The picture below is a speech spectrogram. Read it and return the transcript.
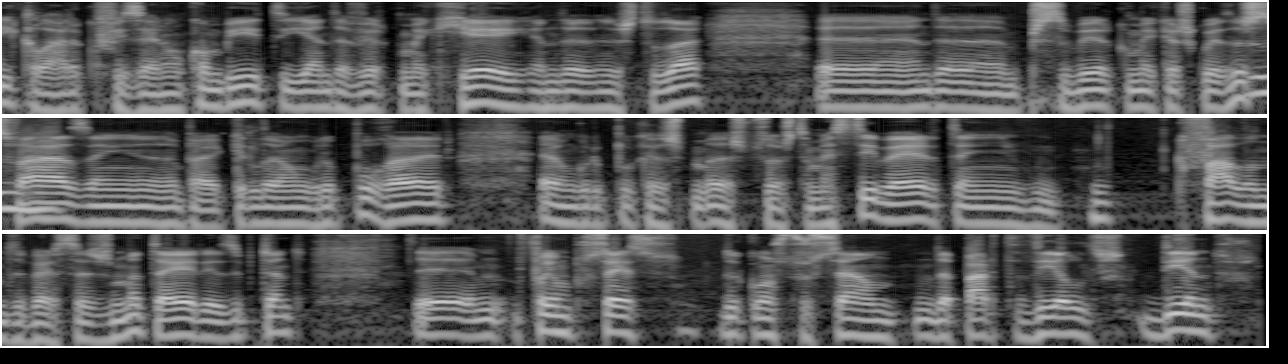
e claro que fizeram um convite e anda a ver como é que é, anda a estudar, uh, anda a perceber como é que as coisas se uhum. fazem. Uh, pá, aquilo é um grupo porreiro, é um grupo que as, as pessoas também se divertem que falam de diversas matérias e, portanto, foi um processo de construção da parte deles dentro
